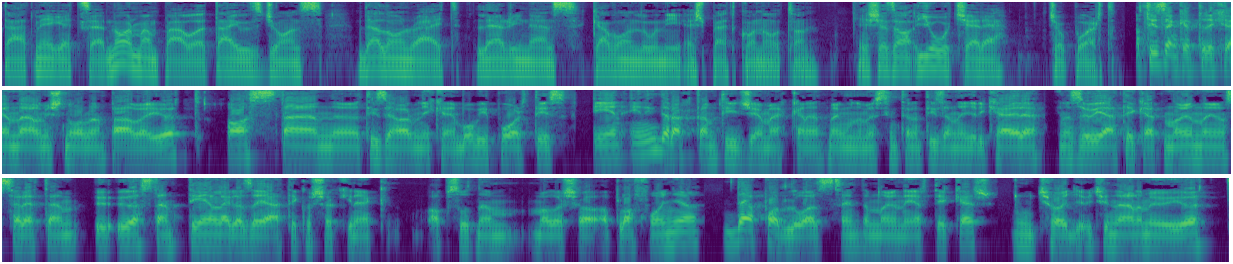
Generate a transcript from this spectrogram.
Tehát még egyszer Norman Powell, Tyus Jones, Delon Wright, Larry Nance, Kavon Looney és Pat Connaughton. És ez a jó csere csoport. A 12. helyen nálam is Norman Powell jött, aztán 13. helyen Bobby Portis. Én, én ide raktam TJ McKennet, megmondom őszintén a 14. helyre. Én az ő játékát nagyon-nagyon szeretem. Ő, ő aztán tényleg az a játékos, akinek abszolút nem magas a, a plafonja, de a padló az szerintem nagyon értékes, úgyhogy, úgyhogy nálam ő jött.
